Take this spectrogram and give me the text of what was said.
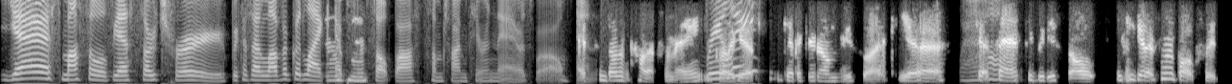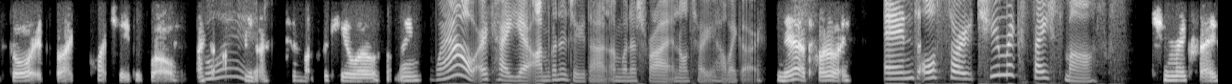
yes, muscles. Yes, so true. Because I love a good like Mhm. Epsom salt bath sometimes here and there as well. And Epsom doesn't cut it for me. You've got Really? to get, get a good on this. Like, yeah, get fancy with your salt. If you get it from a bulk food store, it's like quite cheap as well. Like, you know, 10 bucks a kilo or something. Wow. Okay. Yeah, I'm going to do that. I'm going to try it and I'll tell you how I go. Yeah, totally. And also turmeric face masks. Turmeric face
